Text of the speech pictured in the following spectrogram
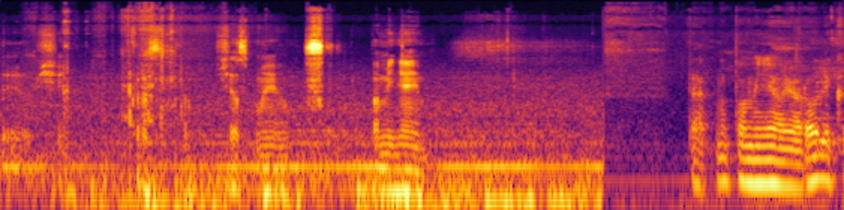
Це вообще красота. Зараз ми його поміняємо. Так, ну поміняв я ролик.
